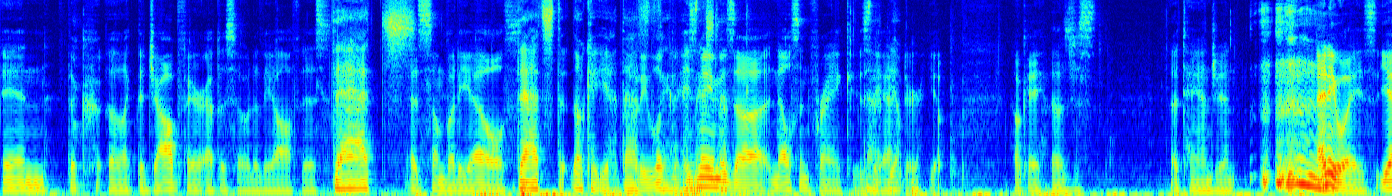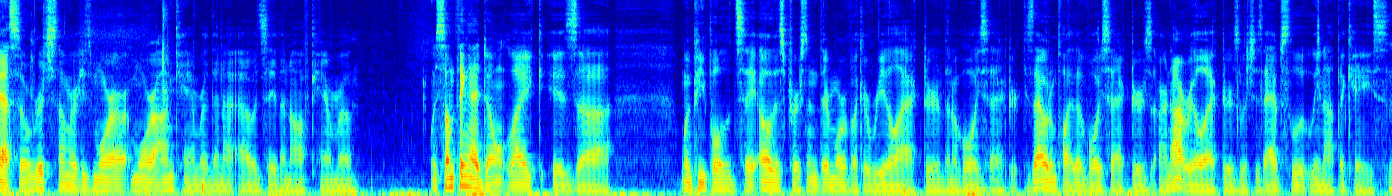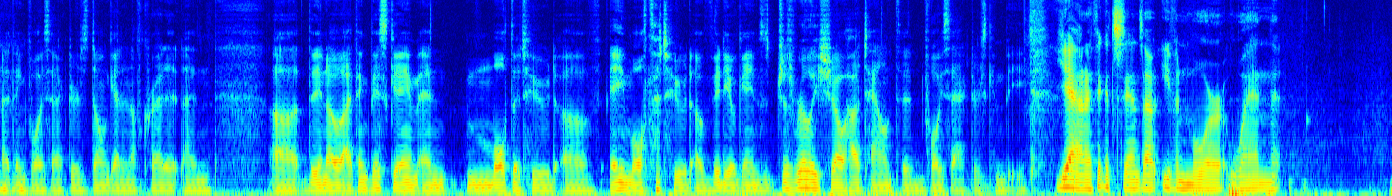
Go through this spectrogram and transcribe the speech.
in the uh, like the job fair episode of The Office That's as somebody else. that's the, okay. Yeah, that's. but he looked. His name up. is uh, Nelson Frank. Is the That- yep. actor? Yep. Okay, that was just a tangent. Anyways, yeah. So Rich Sommer, he's more more on camera than I, I would say than off camera. Something I don't like is uh, when people would say, "Oh, this person, they're more of like a real actor than a voice actor," because that would imply that voice actors are not real actors, which is absolutely not the case. I think voice actors don't get enough credit, and uh, you know, I think this game and multitude of a multitude of video games just really show how talented voice actors can be. Yeah, and I think it stands out even more when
